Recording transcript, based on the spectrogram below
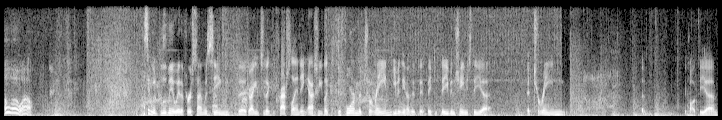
Oh, oh wow. I think what blew me away the first time was seeing the dragon to like the crash landing and actually like deform the terrain. Even you know they they, they even changed the uh, the terrain. Uh, you call it the um,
